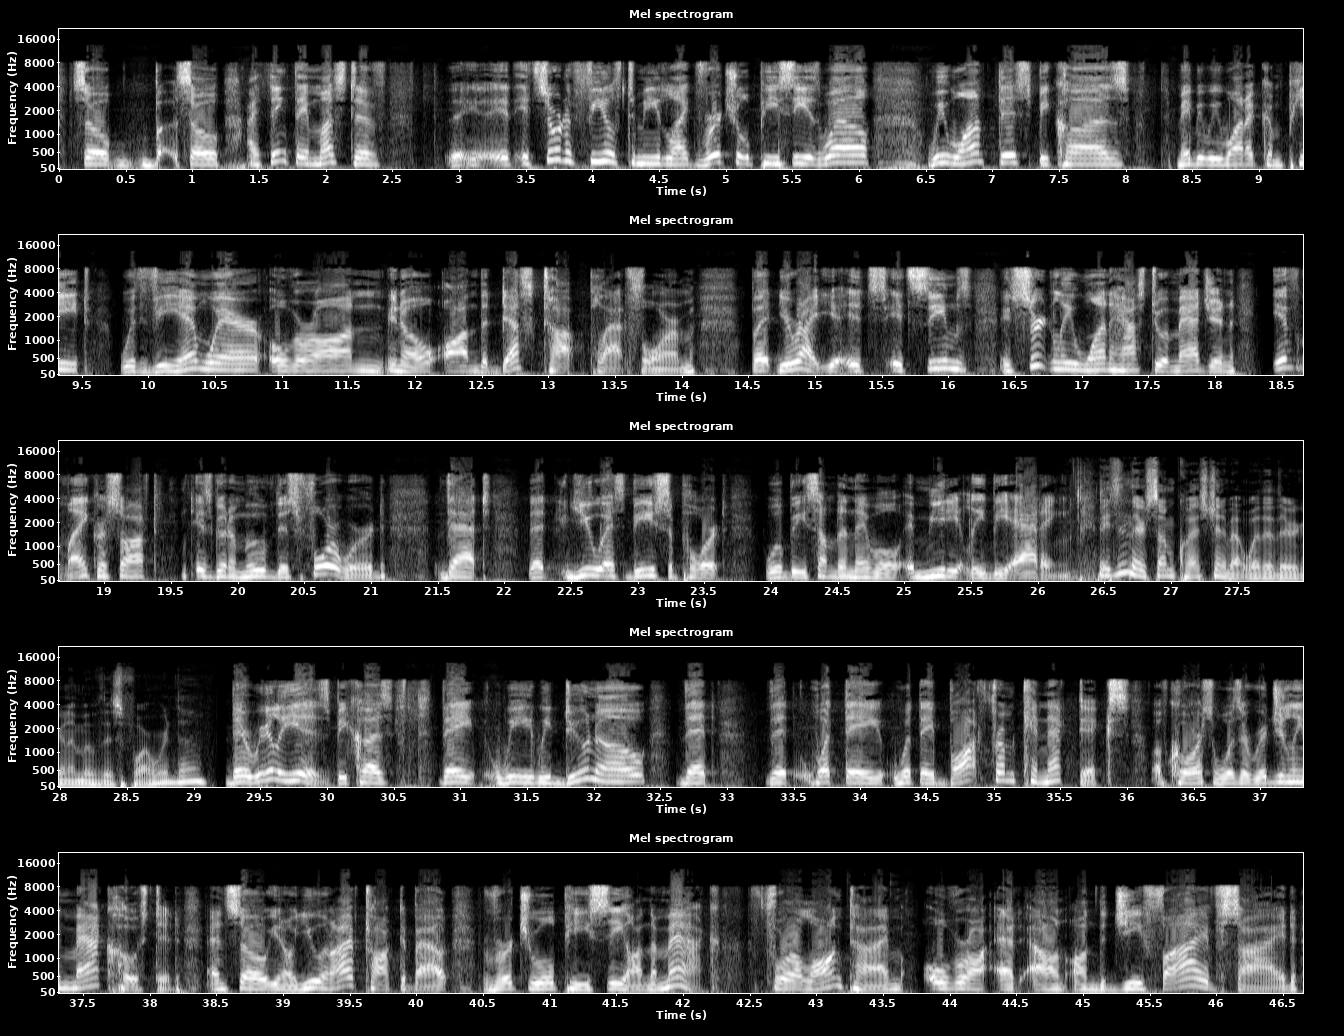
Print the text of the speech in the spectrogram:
so, so I think they must have. It, it sort of feels to me like virtual PC as well. We want this because maybe we want to compete with VMware over on you know on the desktop platform. But you're right. It's it seems it certainly one has to imagine if Microsoft is going to move this forward that that USB support will be something they will immediately be adding. Isn't there some question about whether they're going to move this forward, though? There really is because they we we do know that that what they what they bought from Connectix, of course, was originally Mac hosted, and so you know you and I've talked about virtual PC on the Mac for a long time over on, at on, on the G5 side.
